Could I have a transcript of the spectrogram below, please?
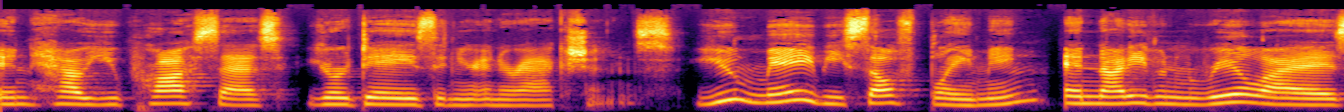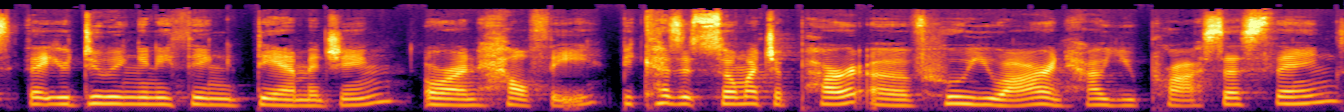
in how you process your days and your interactions. You may be self blaming and not even realize that you're doing anything damaging or unhealthy because it's so much a part of who you are and how you process things.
